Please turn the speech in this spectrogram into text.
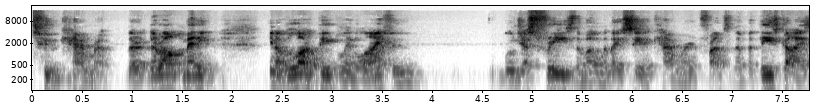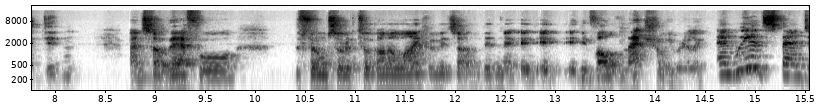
to camera. There, there aren't many, you know, a lot of people in life who will just freeze the moment they see a camera in front of them, but these guys didn't. And so, therefore, the film sort of took on a life of its own, didn't it? It, it, it evolved naturally, really. And we had spent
